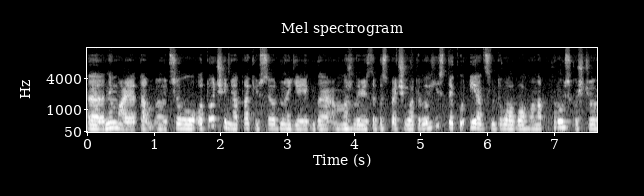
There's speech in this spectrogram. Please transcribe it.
е, немає там е, цього оточення, так і все одно є якби можливість забезпечувати логістику, і акцентував увагу на Покровську, що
